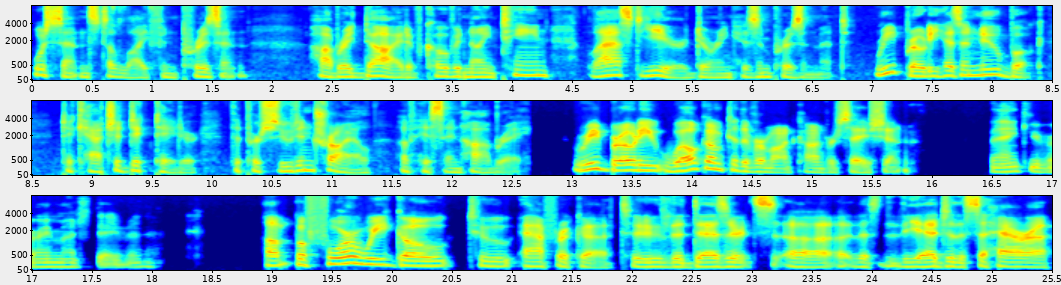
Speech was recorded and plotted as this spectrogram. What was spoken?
was sentenced to life in prison. Habré died of COVID 19 last year during his imprisonment. Reed Brody has a new book, To Catch a Dictator The Pursuit and Trial of Hissène Habré. Reed Brody, welcome to the Vermont Conversation. Thank you very much, David. Um, before we go to Africa, to the deserts, uh, the, the edge of the Sahara,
